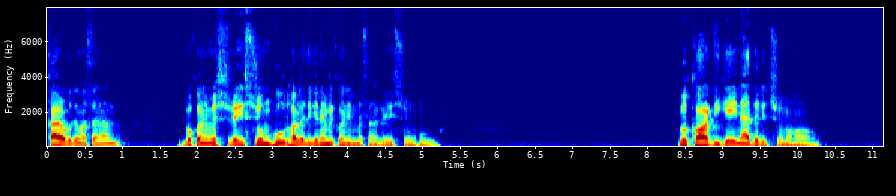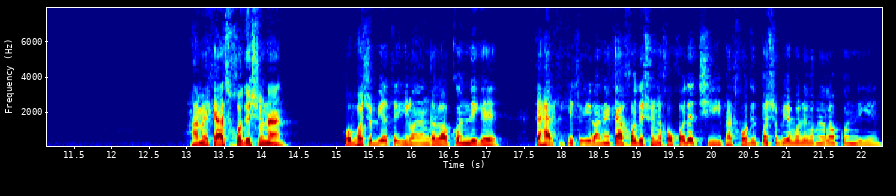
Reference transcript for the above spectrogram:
قرار بوده مثلا بکنیمش رئیس جمهور حالا دیگه نمی کنیم مثلا رئیس جمهور. و کار دیگه ای ندارید شما ها همه که از خودشونن. خب هاشو بیا تو ایران انقلاب کن دیگه. ده هر کی که تو ایرانه که خودشونه. خب خودت چی؟ پس خودت باشو بیا برو انقلاب کن دیگه.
